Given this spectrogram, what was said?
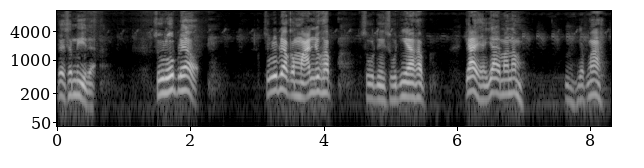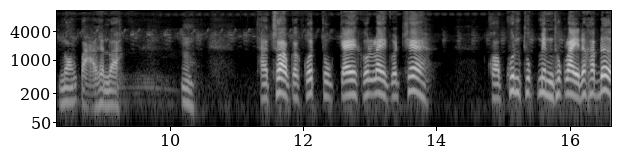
ได้สำนีแหละสรุปแล้วสรุปแล้วก็หมันอยู่ครับ สูตรนี้สูตรเนี้ยครับย้ายให้ย้ายมานำ อืมอยากมาน้องป่าฉันว่าถ้าชอบก็กดถูกใจกดไลค์กดแชร์ขอบคุณทุกเม่นทุกไลค์นะครับ เด้อ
